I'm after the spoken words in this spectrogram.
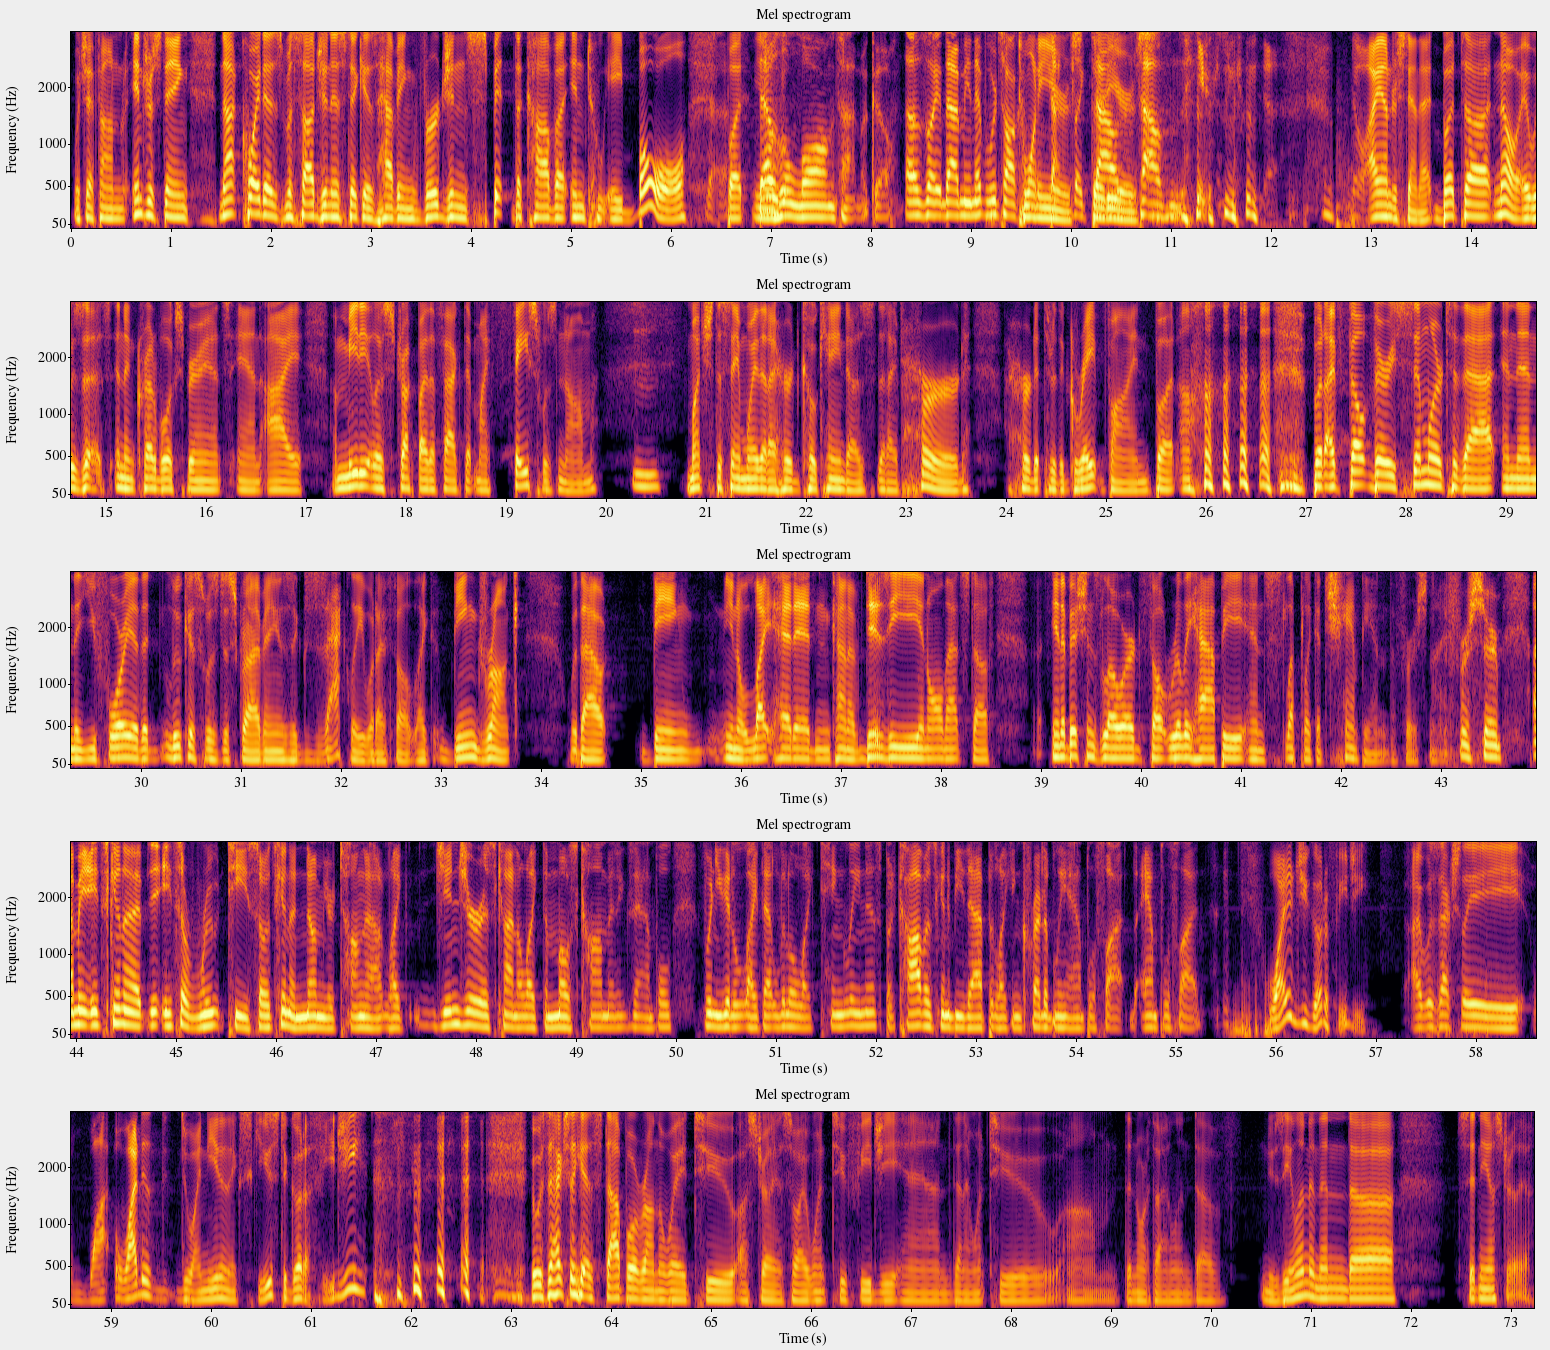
which I found interesting. Not quite as misogynistic as having virgins spit the kava into a bowl, but you that know, was a long time ago. That was like that. I mean, that, we're talking 20 that- years, like 30 thousands, years. thousands of years. No, I understand that, but uh, no, it was a, an incredible experience, and I immediately was struck by the fact that my face was numb, much the same way that I heard cocaine does. That I've heard, I heard it through the grapevine, but uh, but I felt very similar to that, and then the euphoria that Lucas was describing is exactly what I felt like being drunk without being you know lightheaded and kind of dizzy and all that stuff inhibitions lowered felt really happy and slept like a champion the first night For sure. I mean, it's gonna. It's a root tea, so it's gonna numb your tongue out. Like ginger is kind of like the most common example when you get like that little like tingliness. But kava is gonna be that, but like incredibly amplified. Amplified. Why did you go to Fiji? I was actually why why did do I need an excuse to go to Fiji? it was actually a stopover on the way to Australia. So I went to Fiji and then I went to um, the North Island of New Zealand and then uh, Sydney, Australia.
